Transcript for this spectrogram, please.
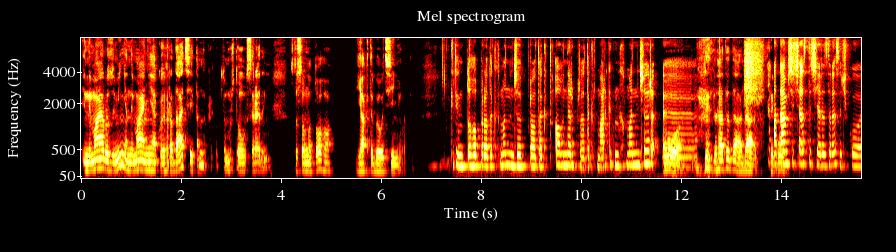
і немає розуміння, немає ніякої градації, там, наприклад, тому ж доу всередині, стосовно того, як тебе оцінювати. Крім того, продакт менеджер, продакт овнер, продакт маркетинг менеджер. да-да-да. да. А типу там ще часто через рисочку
